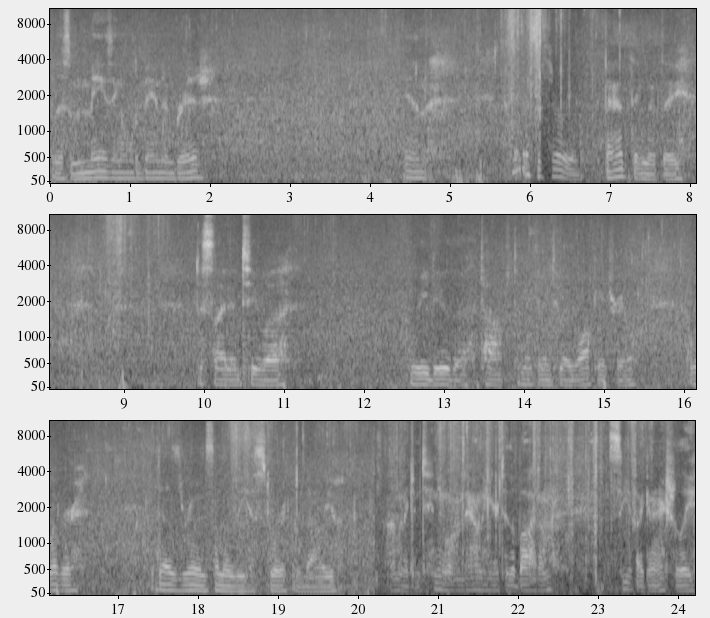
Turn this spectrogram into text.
of this amazing old abandoned bridge. And not necessarily a bad thing that they decided to uh, redo the top to make it into a walking trail. However, it does ruin some of the historical value. I'm gonna continue on down here to the bottom and see if I can actually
